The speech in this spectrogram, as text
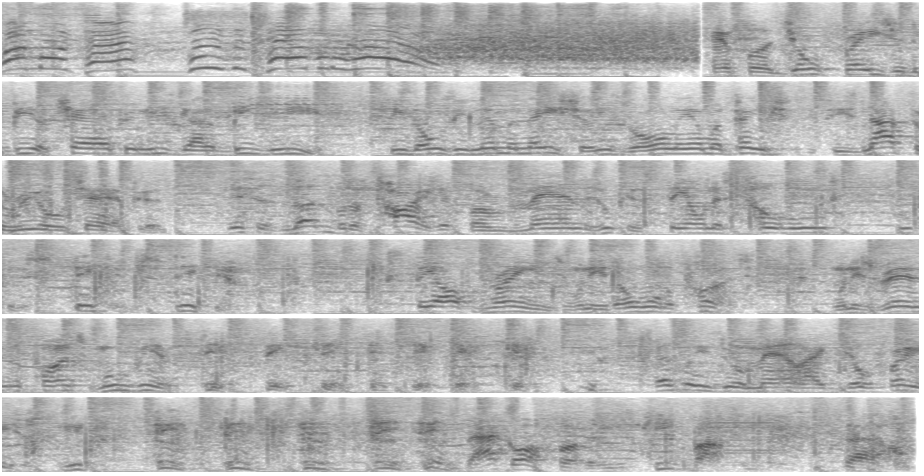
One more time. And for Joe Frazier to be a champion, he's got to beat me. See, those eliminations are only imitations. He's not the real champion. This is nothing but a target for a man who can stay on his toes, who can stick him, stick him. Stay off range when he don't want to punch. When he's ready to punch, move in. Stick, stick, stick, stick, stick, stick, stick. That's what you do a man like Joe Frazier. Back off of him. Keep boxing. Style.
